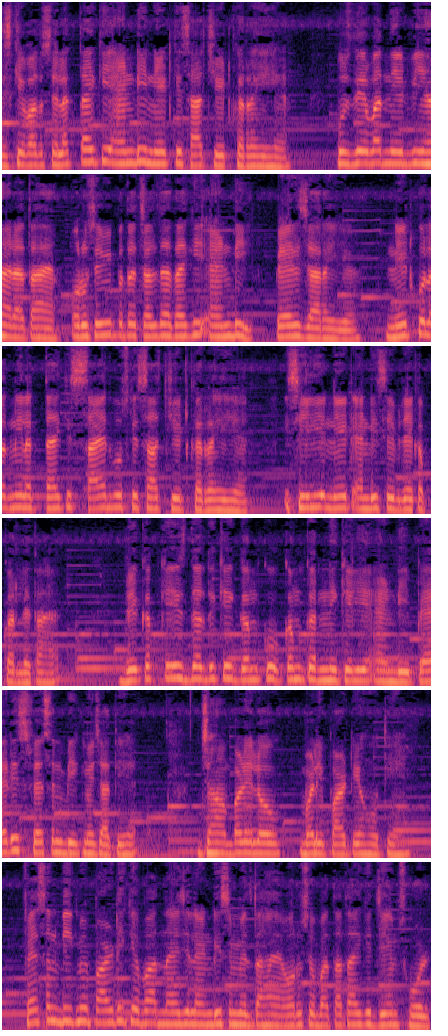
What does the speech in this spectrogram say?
जिसके बाद उसे लगता है कि एंडी नेट के साथ चीट कर रही है। कुछ देर बाद नेट भी यहाँ रहता है और उसे भी पता चल जाता है कि एंडी पेरिस जा रही है। नेट को लगने लगता है कि शायद वो उसके साथ चीट कर रही है। इसीलिए नेट एंडी से ब्रेकअप कर लेता है। ब्रेकअप के इस दर्द के गम को कम करने के लिए एंडी पेरिस फ़ैशन वीक में जाती है, जहाँ बड़े लोग, बड़ी पार्टियाँ होती हैं। फ़ैशन वीक में पार्टी के बाद नाइजिल एंडी से मिलता है और उसे बताता है कि जेम्स होल्ट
